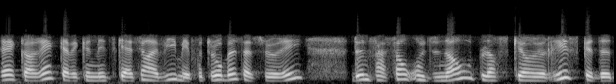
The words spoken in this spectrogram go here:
très corrects avec une médication à vie, mais il faut toujours bien s'assurer d'une façon ou d'une autre lorsqu'il y a un risque de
